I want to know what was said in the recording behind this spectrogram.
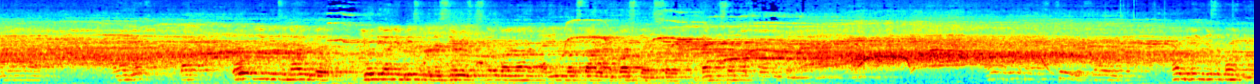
And, uh, and I guess, like, all of you need to know that you're the only reason that this series is still going on and even got started in the first place. So thank you so much hope we didn't disappoint you.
